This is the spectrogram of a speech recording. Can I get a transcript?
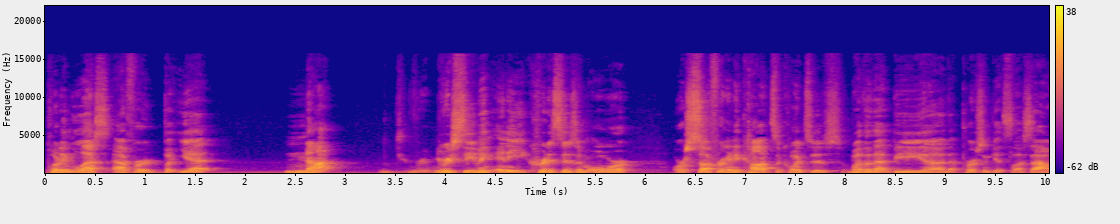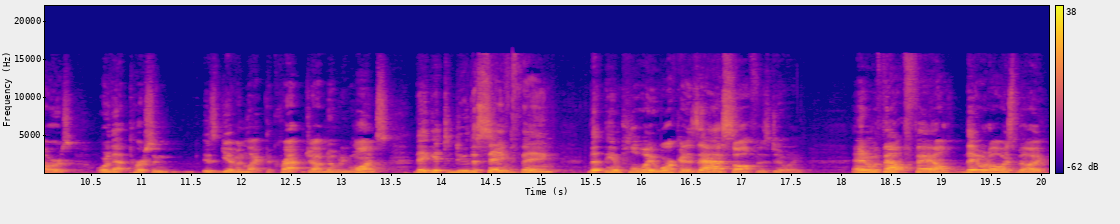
putting less effort but yet not receiving any criticism or or suffering any consequences, whether that be uh, that person gets less hours or that person is given like the crap job nobody wants, they get to do the same thing that the employee working his ass off is doing. And without fail, they would always be like,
